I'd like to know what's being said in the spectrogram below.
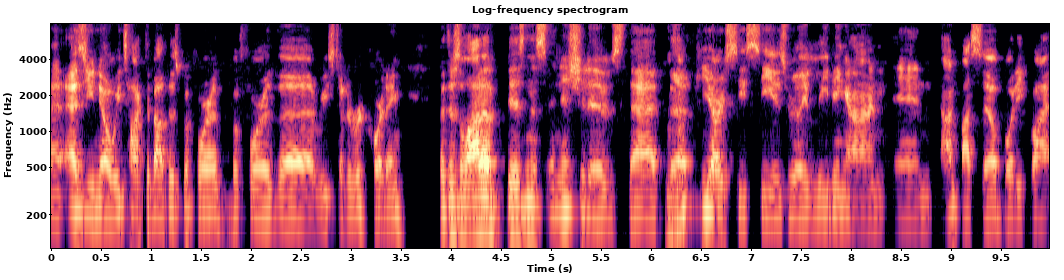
as you know, we talked about this before before the we started recording, but there's a lot of business initiatives that the mm-hmm. PRCC is really leading on in on Paseo Boricua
